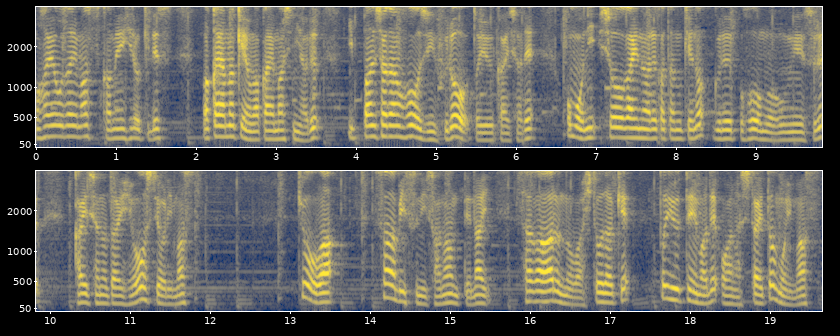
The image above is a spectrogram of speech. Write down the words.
おはようございます。亀井ひろきです。和歌山県和歌山市にある一般社団法人フローという会社で主に障害のある方向けのグループホームを運営する会社の代表をしております。今日はサービスに差なんてない差があるのは人だけというテーマでお話したいと思います。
